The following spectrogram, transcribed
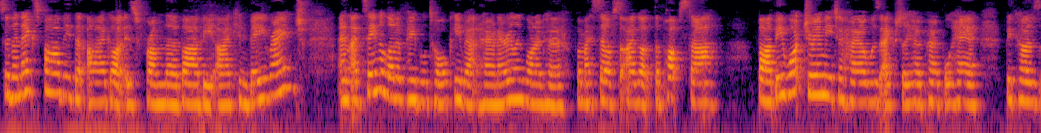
So the next Barbie that I got is from the Barbie I Can Be range. And I'd seen a lot of people talking about her and I really wanted her for myself. So I got the Pop Star Barbie. What drew me to her was actually her purple hair because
